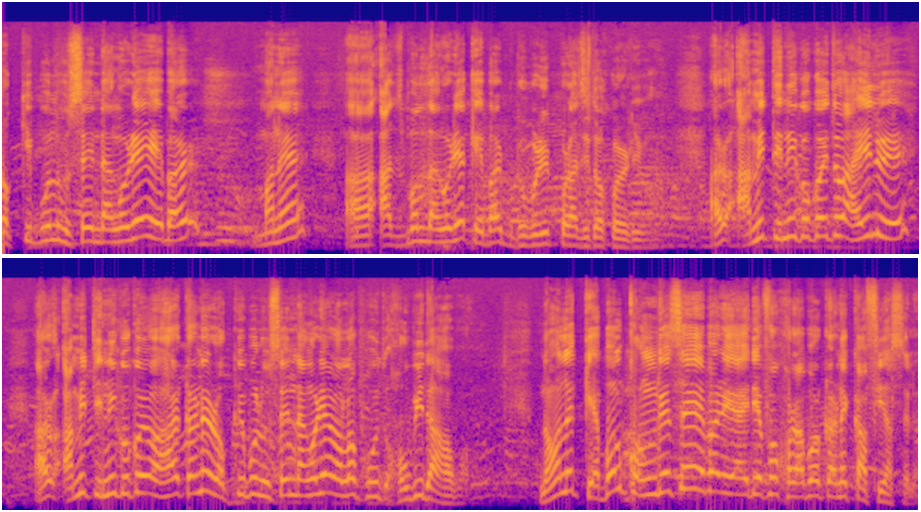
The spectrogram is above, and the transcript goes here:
ৰকিবুল হুছেইন ডাঙৰীয়াই এইবাৰ মানে আজমল ডাঙৰীয়াক এইবাৰ ধুবুৰীত পৰাজিত কৰি দিব। আৰু আমি তিনি গগৈটো আহিলোৱেই আৰু আমি তিনি গগৈ অহাৰ কাৰণে ৰকিবুল হুছেইন ডাঙৰীয়াৰ অলপ সুবিধা হ'ব। নহ'লে কেৱল কংগ্ৰেছে এইবাৰ এ আই ডি এফক হৰাবৰ কাৰণে কাফি আছিলে।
